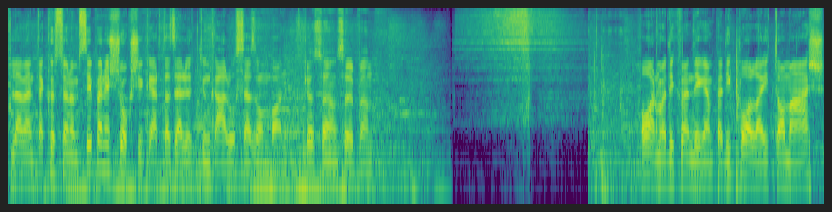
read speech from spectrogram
Levente, köszönöm szépen, és sok sikert az előttünk álló szezonban. Köszönöm szépen! Harmadik vendégem pedig Pallai Tamás,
